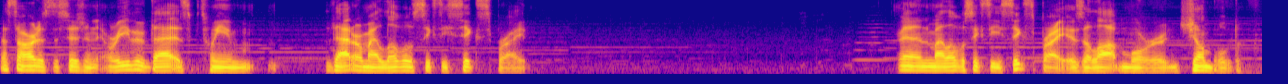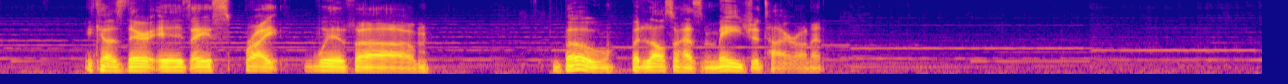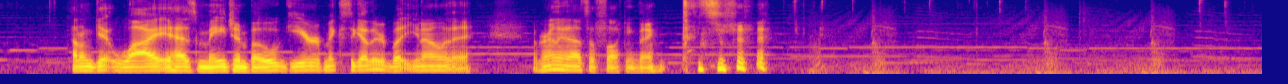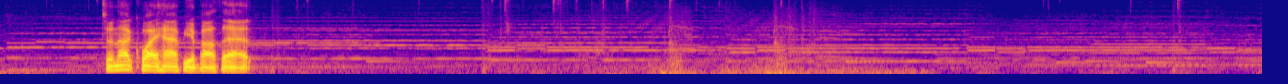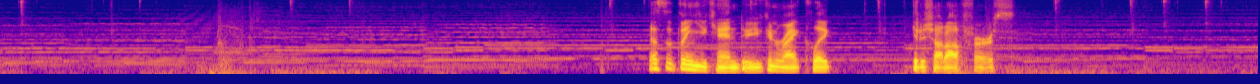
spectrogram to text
That's the hardest decision. Or either that is between that or my level 66 sprite. And my level 66 sprite is a lot more jumbled. Because there is a sprite with um, bow, but it also has mage attire on it. I don't get why it has mage and bow gear mixed together, but you know, they, apparently that's a fucking thing. So not quite happy about that. That's the thing you can do. You can right click, get a shot off first.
